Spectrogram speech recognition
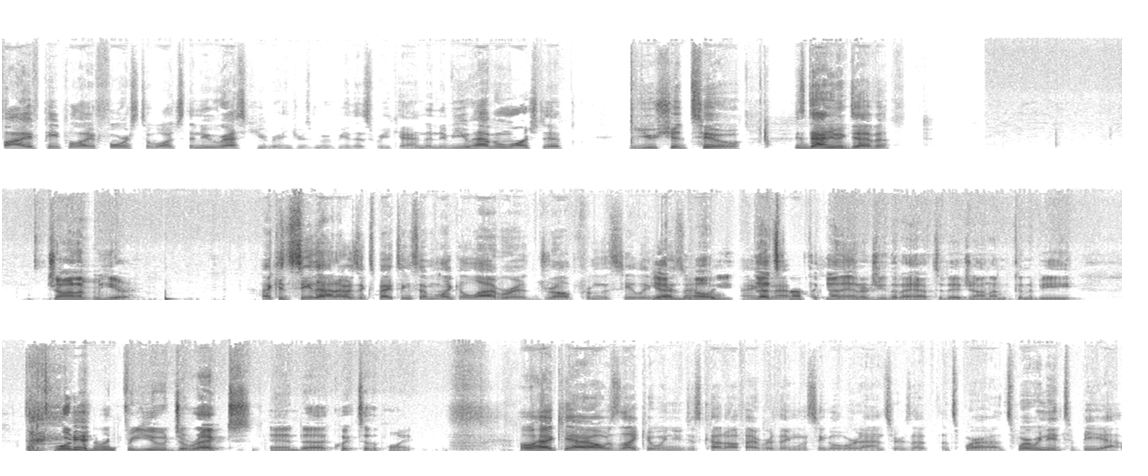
five people I forced to watch the new Rescue Rangers movie this weekend. And if you haven't watched it, you should too. He's Danny McDevitt. John, I'm here. I could see that. I was expecting some like elaborate drop from the ceiling. Yeah, no, that's out. not the kind of energy that I have today, John. I'm going to be, unfortunately for you, direct and uh, quick to the point. Oh heck yeah! I always like it when you just cut off everything with single word answers. That, that's where that's where we need to be at.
